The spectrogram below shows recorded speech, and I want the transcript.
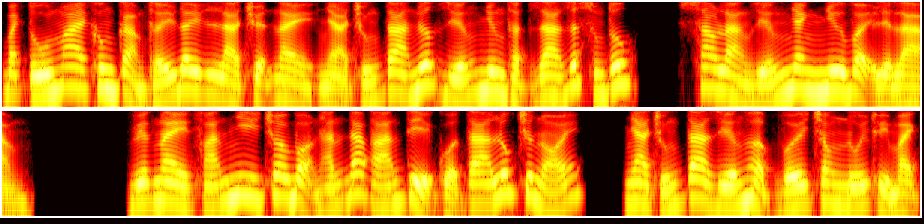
Bạch Tú Mai không cảm thấy đây là chuyện này nhà chúng ta nước giếng nhưng thật ra rất sung túc, sao làng giếng nhanh như vậy liền làm. Việc này phán nhi cho bọn hắn đáp án tỷ của ta lúc trước nói, nhà chúng ta giếng hợp với trong núi thủy mạch,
